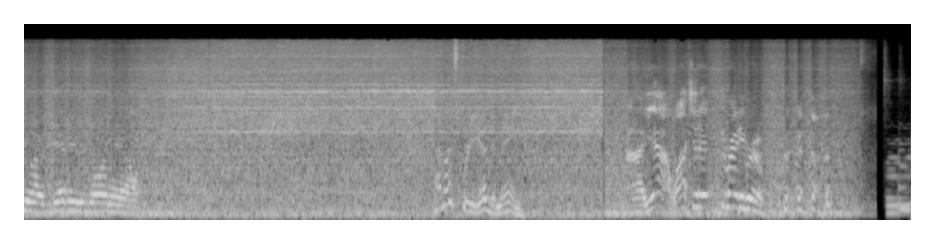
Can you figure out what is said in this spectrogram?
You are dead in the doornail. Looks pretty good to me. Uh, yeah, watch it at the ready room.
